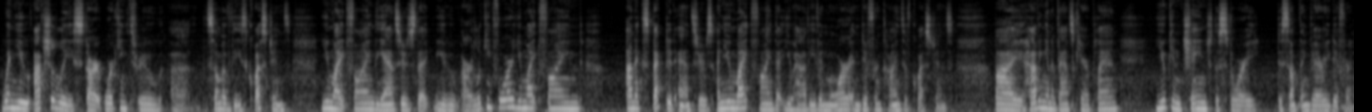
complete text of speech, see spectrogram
when you actually start working through uh, some of these questions, you might find the answers that you are looking for. You might find unexpected answers, and you might find that you have even more and different kinds of questions. By having an advanced care plan, you can change the story to something very different.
